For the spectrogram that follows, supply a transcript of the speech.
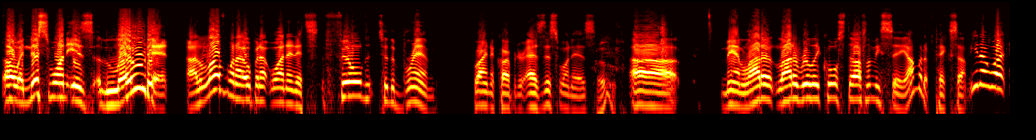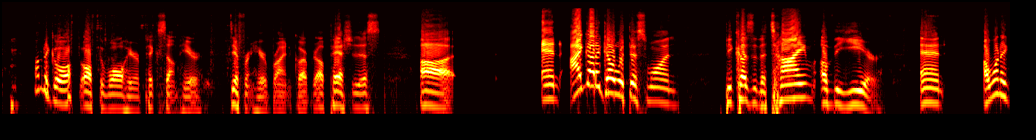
Oh, and this one is loaded. I love when I open up one and it's filled to the brim, Brian the Carpenter, as this one is. Uh, man, a lot of lot of really cool stuff. Let me see. I'm gonna pick something. You know what? I'm gonna go off off the wall here and pick something here different here, Brian the Carpenter. I'll pass you this. Uh, and I gotta go with this one because of the time of the year. And I want to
